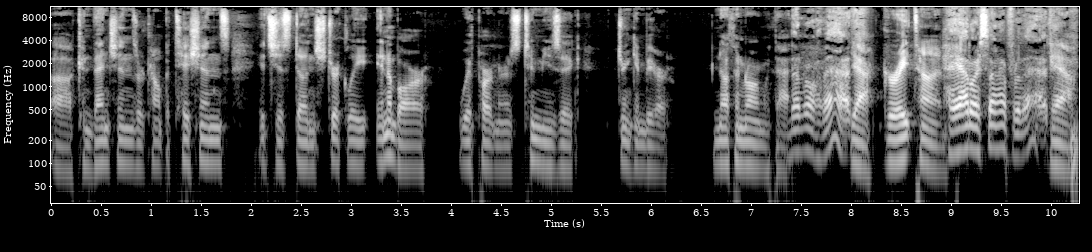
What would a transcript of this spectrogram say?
uh, conventions or competitions. It's just done strictly in a bar with partners to music, drinking beer. Nothing wrong with that. Nothing wrong with that. Yeah, great time. Hey, how do I sign up for that? Yeah,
